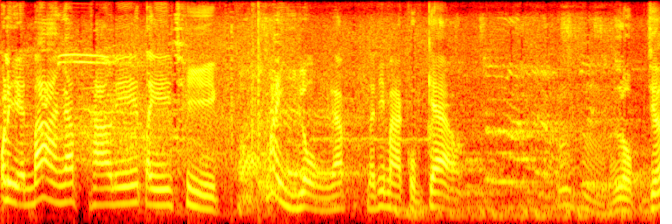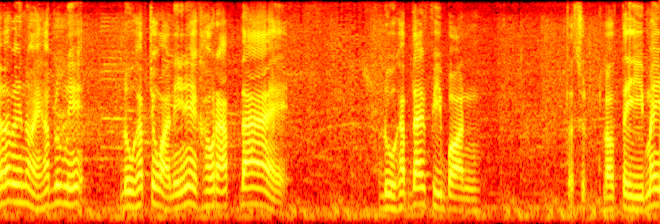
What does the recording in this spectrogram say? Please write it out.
เปลี่ยนบ้างครับคราวนี้ตีฉีกไม่ลงครับนาที่มากลุ่มแก้ว หลบเยอะไปหน่อยครับลูกนี้ ดูครับจังหวะนี้เนี่ยเขารับได้ ดูครับได้ฟรีบอลแต่สุดเราตีไม่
